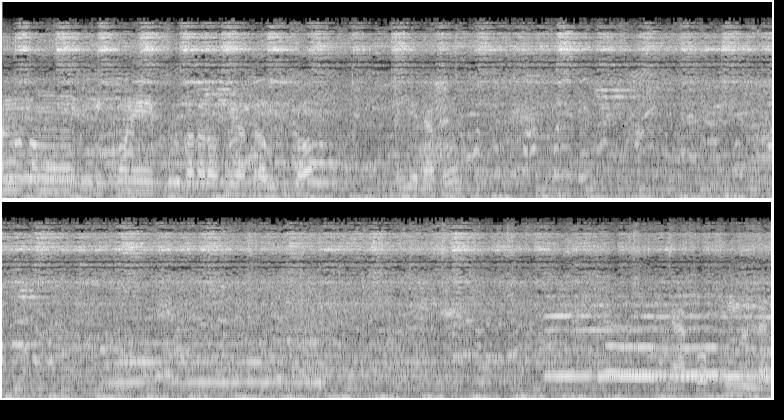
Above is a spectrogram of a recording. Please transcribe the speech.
তিপ্পান্নতম ইস্কনে কলকাতা রথযাত্রা উৎসব। এই যে দেখো। ব্যাপক সুন্দর লাগছে।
